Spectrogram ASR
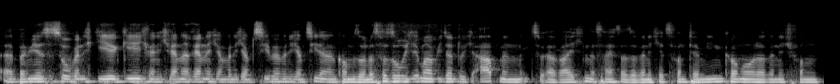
Äh, bei mir ist es so, wenn ich gehe, gehe ich, wenn ich renne, renne ich und wenn ich am Ziel bin, bin ich am Ziel angekommen. So, und das versuche ich immer wieder durch Atmen zu erreichen. Das heißt also, wenn ich jetzt von Terminen komme oder wenn ich von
